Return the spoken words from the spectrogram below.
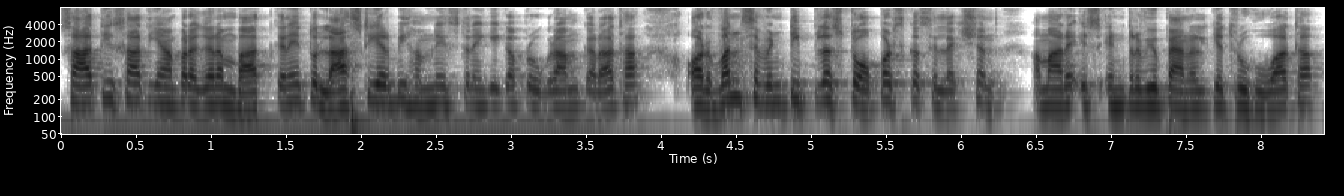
साथ ही साथ यहाँ पर अगर हम बात करें तो लास्ट ईयर भी हमने इस तरीके का प्रोग्राम करा था और 170 प्लस टॉपर्स का सिलेक्शन हमारे इस इंटरव्यू पैनल के थ्रू हुआ था।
